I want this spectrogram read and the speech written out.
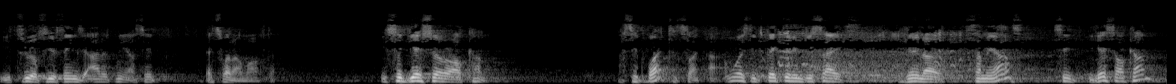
he threw a few things out at me. I said, that's what I'm after. He said, yes, sir, I'll come. I said, what? It's like, I almost expected him to say, you know, something else. He said, yes, I'll come.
